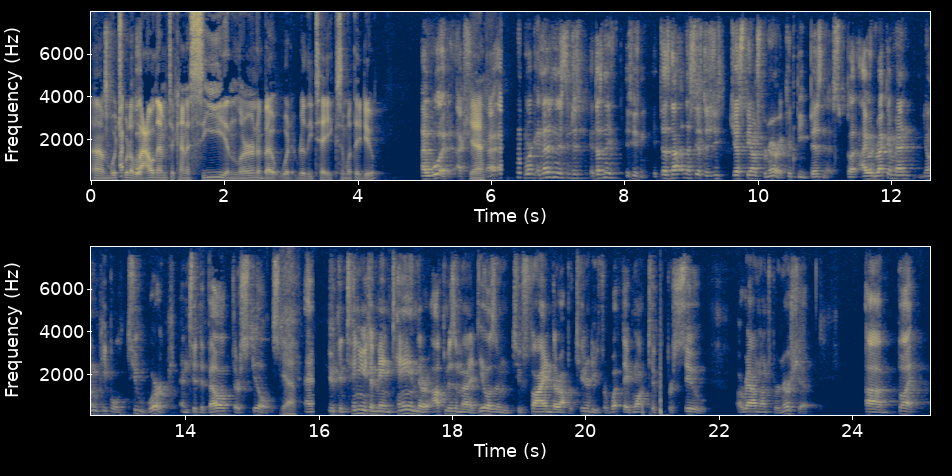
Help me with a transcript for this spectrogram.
um, which would allow them to kind of see and learn about what it really takes and what they do? I would actually. Yeah. I, I work, and that doesn't just it doesn't excuse me. It does not necessarily have to just, just be entrepreneur. It could be business. But I would recommend young people to work and to develop their skills. Yeah. And to continue to maintain their optimism and idealism to find their opportunity for what they want to pursue around entrepreneurship. Um, but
